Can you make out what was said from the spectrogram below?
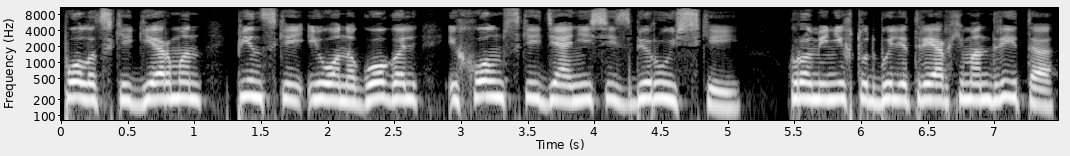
Полоцкий Герман, Пинский Иона Гоголь и Холмский Дионисий Сберуйский. Кроме них тут были три архимандрита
